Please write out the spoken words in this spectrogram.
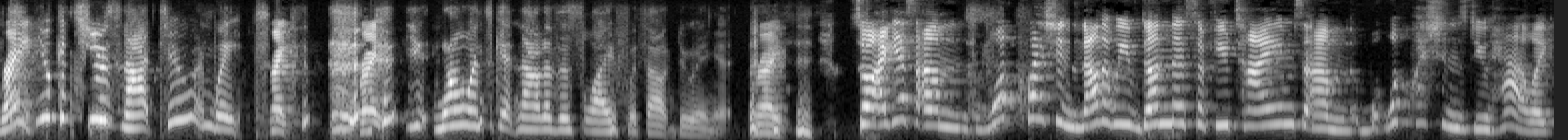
Right. You can choose not to and wait. Right. Right. you, no one's getting out of this life without doing it. right. So I guess um what questions now that we've done this a few times, um what, what questions do you have? Like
